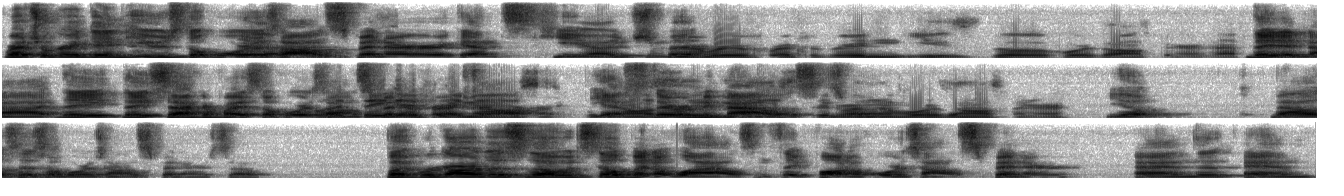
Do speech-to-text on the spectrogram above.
retrograde didn't use the horizontal Yeah, spinner against Huge, yeah, I can't but remember if retrograde used the horizontal spinner. In that they did not. They they sacrificed the horizontal spinner for extra Malice. armor. Yes, there would be did- Malice did run well. the horizontal spinner. Yep. Malice is a horizontal spinner, so. But regardless, though, it's still been a while since they fought a horizontal spinner, and the, and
